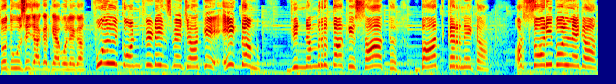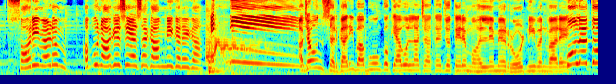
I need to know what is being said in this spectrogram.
तो तू उसे जाकर क्या बोलेगा? फुल कॉन्फिडेंस में जाके एकदम विनम्रता के साथ बात करने का और सॉरी बोलने का। सॉरी मैडम अपन आगे से ऐसा काम नहीं करेगा। अच्छा उन सरकारी बाबुओं को क्या बोलना चाहते हैं जो तेरे मोहल्ले में रोड नहीं बनवा रहे? बोले तो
